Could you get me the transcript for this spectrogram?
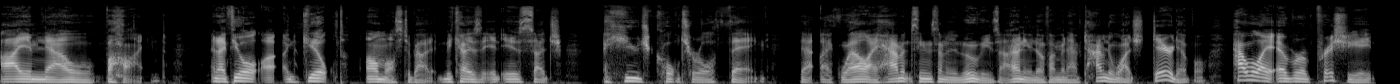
I am now behind, and I feel a, a guilt almost about it because it is such a huge cultural thing that like, well, I haven't seen some of the movies. I don't even know if I'm going to have time to watch Daredevil. How will I ever appreciate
